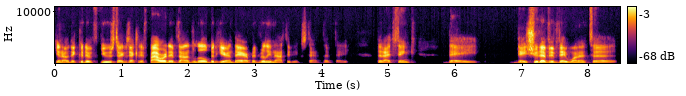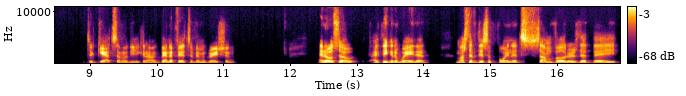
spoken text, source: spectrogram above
you know, they could have used their executive power. They've done it a little bit here and there, but really not to the extent that they, that I think they they should have if they wanted to to get some of the economic benefits of immigration. And also, I think in a way that must have disappointed some voters that they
